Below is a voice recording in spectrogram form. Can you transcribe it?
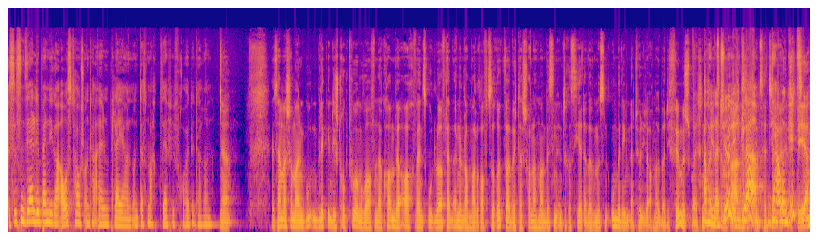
Es ist ein sehr lebendiger Austausch unter allen Playern und das macht sehr viel Freude daran. Ja. Jetzt haben wir schon mal einen guten Blick in die Strukturen geworfen. Da kommen wir auch, wenn es gut läuft, am Ende nochmal drauf zurück, weil mich das schon nochmal ein bisschen interessiert. Aber wir müssen unbedingt natürlich auch mal über die Filme sprechen. Aber natürlich, klar. Darum geht's ja.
